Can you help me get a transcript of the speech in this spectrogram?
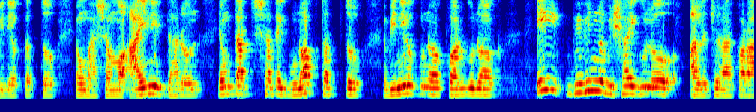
বিনিয়োগ তত্ত্ব এবং ভারসাম্য আয় নির্ধারণ এবং তার সাথে গুণক তত্ত্ব, বিনিয়োগ গুণক, কর গুণক, এই বিভিন্ন বিষয়গুলো আলোচনা করা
